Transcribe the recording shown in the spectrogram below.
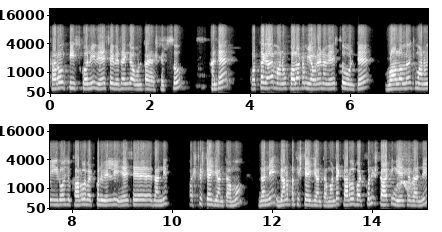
కర్రలు తీసుకొని వేసే విధంగా ఉంటాయి ఆ స్టెప్స్. అంటే కొత్తగా మనం కోలాటం ఎవరైనా వేస్తూ ఉంటే వాళ్ళలోకి మనం ఈరోజు కర్రలు పెట్టుకొని వెళ్ళి వేసేదాన్ని ఫస్ట్ స్టేజ్ అంటాము. దాన్ని గణపతి స్టేజ్ అంటాము. అంటే కర్రలు పట్టుకొని స్టార్టింగ్ వేసేదాన్ని.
